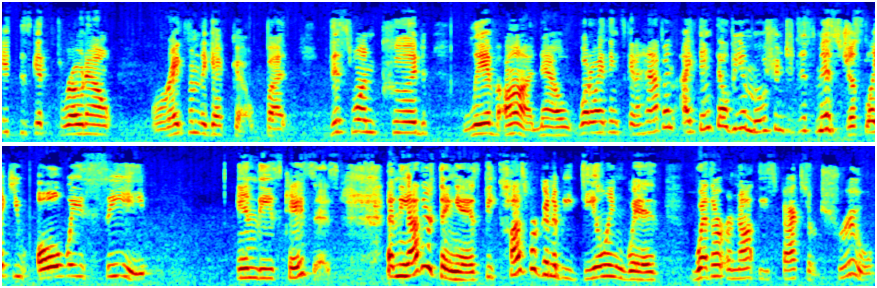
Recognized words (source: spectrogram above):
cases get thrown out right from the get go, but this one could live on. Now, what do I think is going to happen? I think there'll be a motion to dismiss, just like you always see in these cases. And the other thing is, because we're going to be dealing with whether or not these facts are true,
